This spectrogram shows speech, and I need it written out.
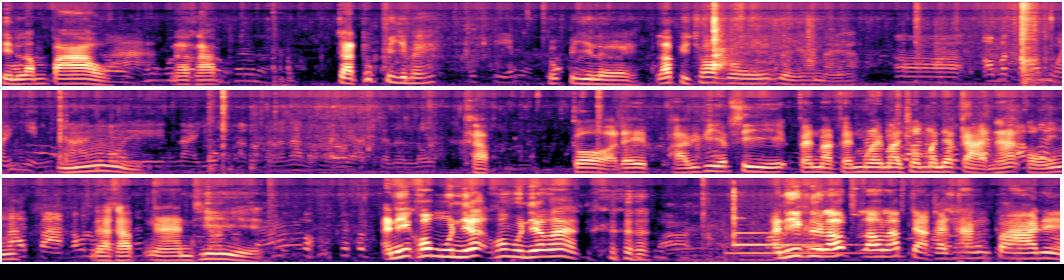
ถิ่นลำปาวนะครับ จัดทุกปีไหมทุกทีทุกปีเลย รับผิดชอบโดยหน่วยงานไหนฮะเอ่อเอามาตอหัวหินอืค่ะมโดยนายกอัครนันท์ปัญญาเจริญโลดครับ ก็ได้พาพี่พีเอฟซีแฟนหมัดแฟนมวยมาชมบรรยากาศนะฮะของนะครับ งานที่ อันนี้ข้อมูลเยอะข้อมูลเยอะมาก อันนี้คือเราเรารับจากกระชังปลาดิ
